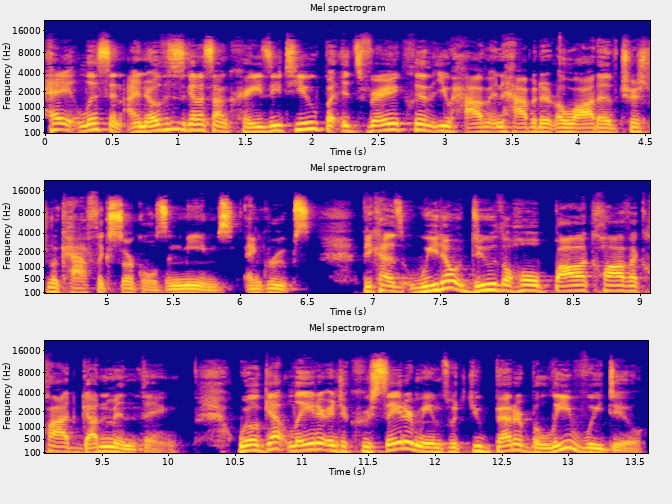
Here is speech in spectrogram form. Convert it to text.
Hey, listen, I know this is going to sound crazy to you, but it's very clear that you have inhabited a lot of traditional Catholic circles and memes and groups because we don't do the whole balaclava clad gunman thing. We'll get later into Crusader memes, which you better believe we do.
